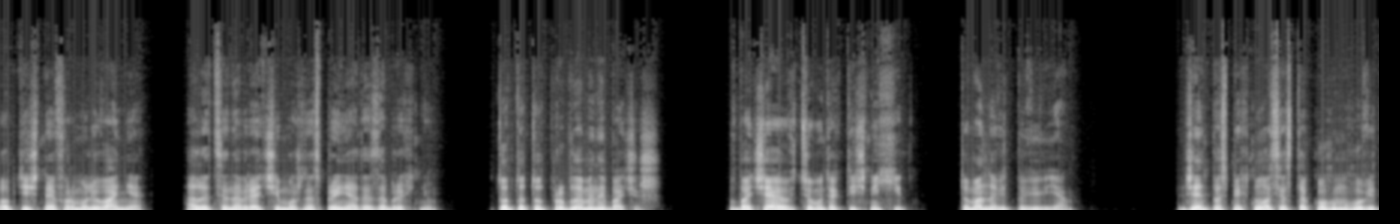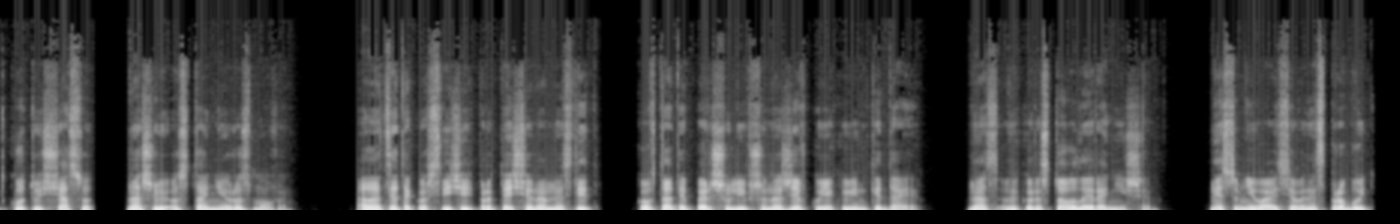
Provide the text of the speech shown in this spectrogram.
оптічне формулювання, але це навряд чи можна сприйняти за брехню. Тобто тут проблеми не бачиш. Вбачаю в цьому тактичний хід, туманно відповів я. Джейн посміхнулася з такого мого відкоту з часу нашої останньої розмови. Але це також свідчить про те, що нам не слід ковтати першу ліпшу наживку, яку він кидає. Нас використовували раніше. Не сумніваюся, вони спробують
